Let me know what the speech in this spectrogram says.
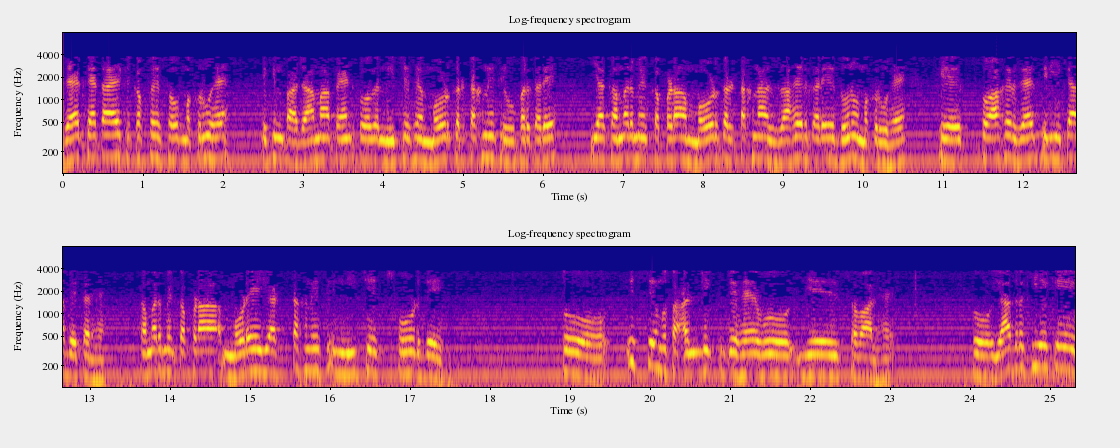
زید کہتا ہے کہ کفے سوب مکرو ہے، لیکن پاجامہ پینٹ کو اگر نیچے سے موڑ کر ٹخنے سے اوپر کرے یا کمر میں کپڑا موڑ کر ٹخنا ظاہر کرے، دونوں مکرو ہے کہ تو آخر زید کے لیے کیا بہتر ہے؟ کمر میں کپڑا موڑے یا ٹخنے سے نیچے چھوڑ دے۔ تو اس سے متعلق جو ہے وہ یہ سوال ہے۔ تو یاد رکھیے کہ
